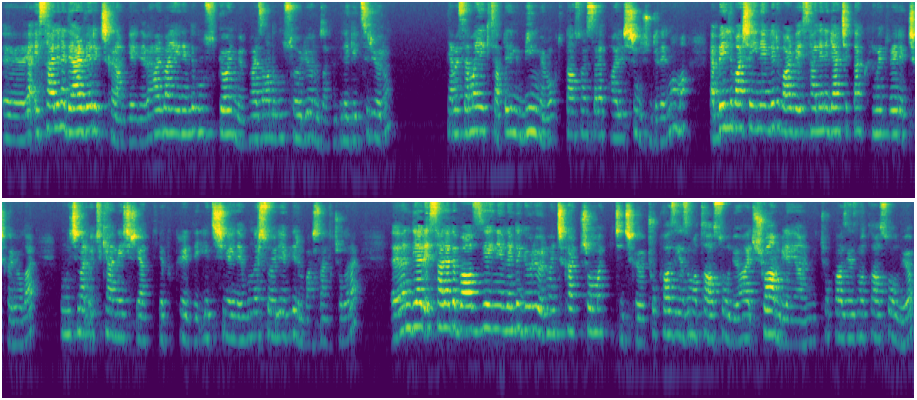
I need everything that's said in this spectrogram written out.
e, ya eserlerine değer vererek çıkaran bir yayın evi. Her ben yayın evinde bunu görmüyorum. Her zaman da bunu söylüyorum zaten. Dile getiriyorum. Ya mesela Maya kitap dediğim gibi bilmiyorum. Okuduktan sonra sizlere paylaşırım düşüncelerimi ama ya belli başlı yayın evleri var ve eserlerine gerçekten kıymet vererek çıkarıyorlar. Bunun için ben Ötüken Neşriyat, Yapı Kredi, İletişim Yayın Evi bunları söyleyebilirim başlangıç olarak. Ee, hani diğer eserlerde bazı yayın evlerinde görüyorum. Hani çıkartmış olmak için çıkıyor. Çok fazla yazım hatası oluyor. Hayır şu an bile yani çok fazla yazım hatası oluyor.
